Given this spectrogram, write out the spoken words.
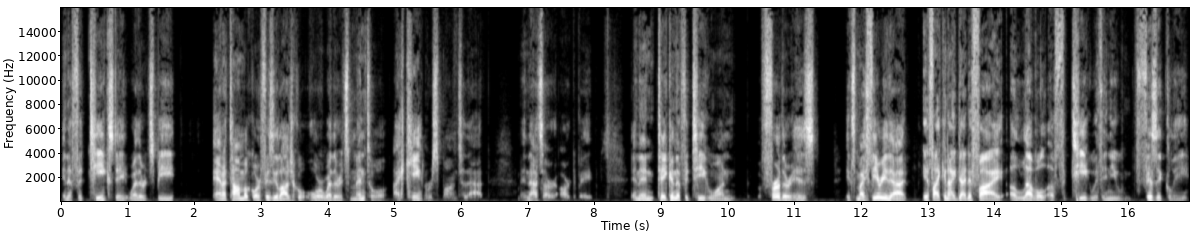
In a fatigue state, whether it's be anatomical or physiological or whether it's mental, I can't respond to that and that's our, our debate. And then taking the fatigue one further is it's my theory that if I can identify a level of fatigue within you physically,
